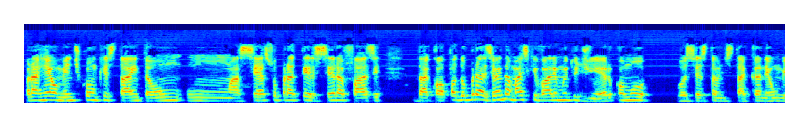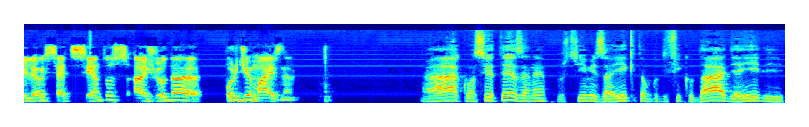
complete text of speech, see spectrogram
para realmente conquistar então um, acesso para a terceira fase da Copa do Brasil, ainda mais que vale muito dinheiro, como vocês estão destacando, é 1 milhão e 700, ajuda por demais, né? Ah, com certeza, né? Para os times aí que estão com dificuldade aí de,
